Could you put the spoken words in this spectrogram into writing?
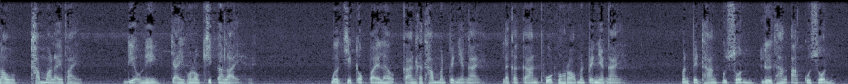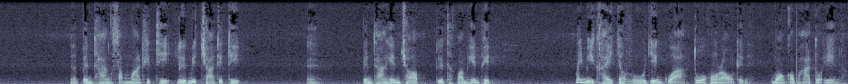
เราทำอะไรไปเดี๋ยวนี้ใจของเราคิดอะไร เมื่อคิดออกไปแล้วการกระทำมันเป็นยังไง และกการพูดของเรามันเป็นยังไง มันเป็นทางกุศลหรือทางอกุศล เป็นทางสัมมาทิฏฐิหรือมิจฉาทิฏฐิ เป็นทางเห็นชอบหรือความเห็นผิด ไม่มีใครจะรู้ยิ่งกว่าตัวของเราทีนี้มองเข้ามาหาตัวเองล้ว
